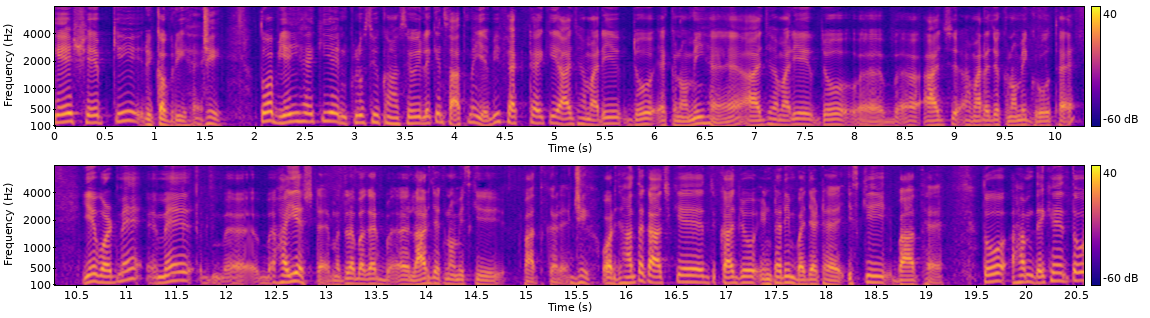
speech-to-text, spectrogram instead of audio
के शेप की रिकवरी है। जी। तो अब यही है कि ये इंक्लूसिव कहाँ से हुई? लेकिन साथ में ये भी फैक्ट है कि आज हमारी जो इकोनॉमी है आज हमारी जो आज हमारा जो इकोनॉमिक ग्रोथ है ये वर्ल्ड में में हाईएस्ट है। मतलब अगर लार्ज इकोनॉमीज की बात करें। जी। और जहाँ तक आज के का जो इंटरिम बजट है इसकी बात है। तो हम देखें तो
